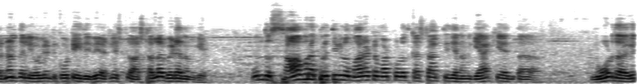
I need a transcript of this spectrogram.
ಕರ್ನಾಟಕದಲ್ಲಿ ಏಳೆಂಟು ಕೋಟಿ ಇದ್ದೀವಿ ಅಟ್ಲೀಸ್ಟ್ ಅಷ್ಟೆಲ್ಲ ಬೇಡ ನಮಗೆ. ಒಂದು ಸಾವಿರ ಪ್ರತಿಗಳು ಮಾರಾಟ ಮಾಡ್ಕೊಳ್ಳೋದು ಕಷ್ಟ ಆಗ್ತಿದೆ ನಮಗೆ? ಯಾಕೆ ಅಂತ ನೋಡಿದಾಗ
